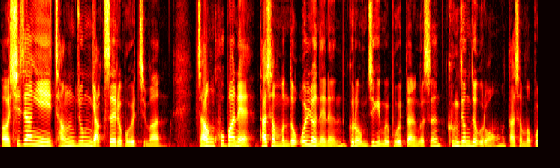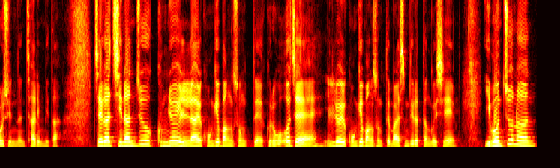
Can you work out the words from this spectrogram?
어, 시장이 장중 약세를 보였지만 장 후반에 다시 한 번 더 올려내는 그런 움직임을 보였다는 것은 긍정적으로 다시 한번 볼 수 있는 자리입니다. 제가 지난주 금요일 날 공개 방송 때 그리고 어제 일요일 공개 방송 때 말씀드렸던 것이 이번 주는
